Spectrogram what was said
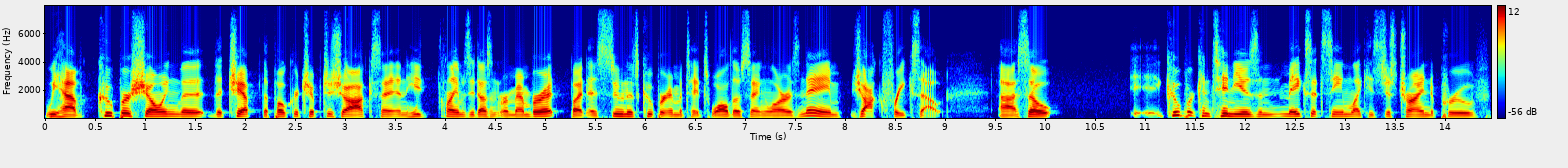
we have Cooper showing the, the chip, the poker chip to Jacques, and he claims he doesn't remember it. But as soon as Cooper imitates Waldo saying Laura's name, Jacques freaks out. Uh, so Cooper continues and makes it seem like he's just trying to prove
